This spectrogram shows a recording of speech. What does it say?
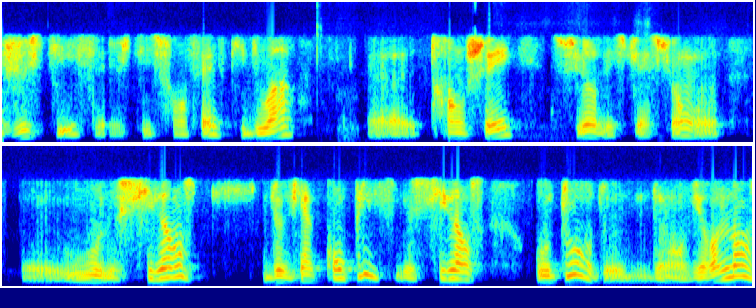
justice, la justice française, qui doit euh, trancher sur des situations euh, où le silence devient complice, le silence autour de, de l'environnement,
